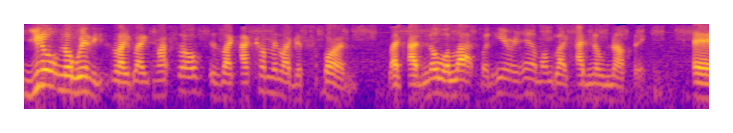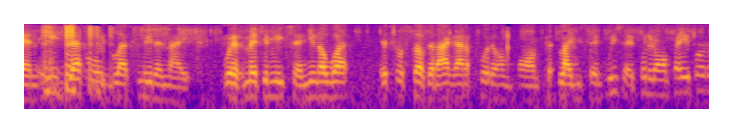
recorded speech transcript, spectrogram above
you don't know any. Like like myself is like I come in like a sponge. Like I know a lot, but hearing him, I'm like I know nothing. And he definitely blessed me tonight with making me say, you know what? It's some stuff that I got to put on on like you said. We say put it on paper.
